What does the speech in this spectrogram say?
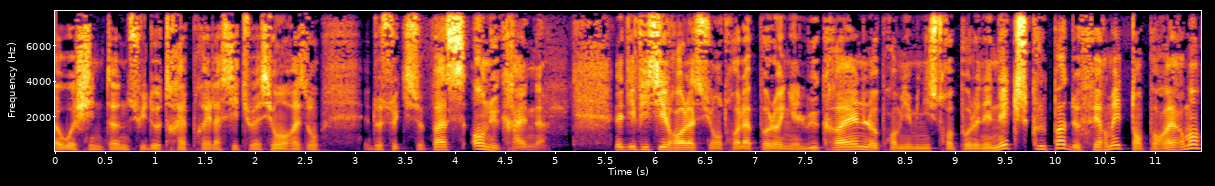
Washington suit de très près la situation en raison de ce qui se passe en Ukraine. Les difficiles relations entre la Pologne et l'Ukraine, le Premier ministre polonais n'exclut pas de fermer temporairement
